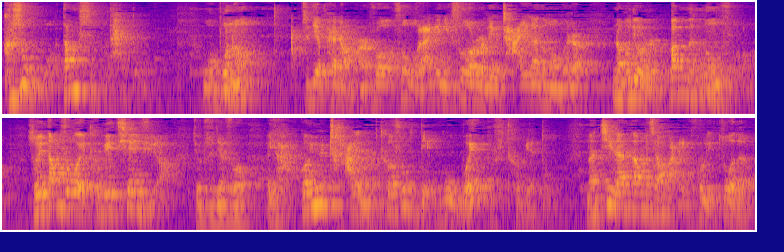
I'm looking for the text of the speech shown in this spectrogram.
可是我当时不太懂，我不能直接拍掌门说说我来给你说说这个茶应该怎么回事，那不就是班门弄斧了吗？所以当时我也特别谦虚啊，就直接说，哎呀，关于茶里面特殊的典故，我也不是特别懂。那既然咱们想把这个婚礼做的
